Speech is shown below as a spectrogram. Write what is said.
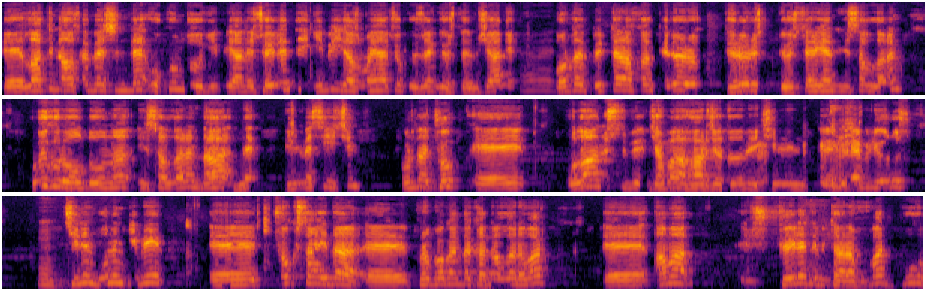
e, Latin alfabesinde okunduğu gibi yani söylendiği gibi yazmaya çok özen göstermiş. Yani orada bir taraftan terör terörist gösteren insanların Uygur olduğunu insanların daha net bilmesi için burada çok e, olağanüstü bir çaba harcadığını Çin'in e, görebiliyoruz. Çin'in bunun gibi e, çok sayıda e, propaganda kanalları var. E, ama şöyle de bir tarafı var. Bu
